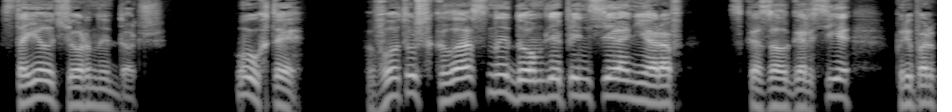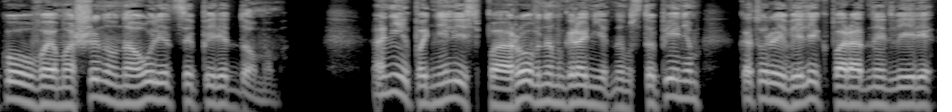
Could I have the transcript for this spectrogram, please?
стоял черный додж. «Ух ты! Вот уж классный дом для пенсионеров!» — сказал Гарсия, припарковывая машину на улице перед домом. Они поднялись по ровным гранитным ступеням, которые вели к парадной двери,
